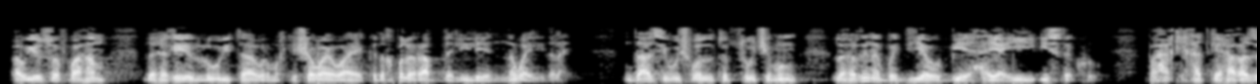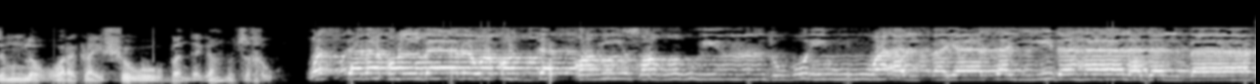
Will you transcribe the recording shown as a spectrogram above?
او یوسف به هم د هغې لوري ته ورمخکې شوی وای که د خپل رب دلیل نه وای لیدلی دا سی وشول تر څو چې مونږ له هغه نه بدی او بی حیايي ایست کړو په حقیقت کې هغه زمونږ له غوړه کړای شو بندگانو څخه وو واستبق الباب وقدت قميصه من دبر وألف يا سيدها لدى الباب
